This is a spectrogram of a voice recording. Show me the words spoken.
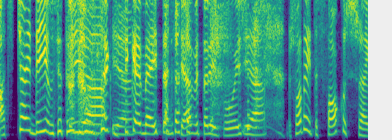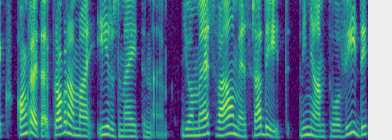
atšķaidījums, ja tā var teikt, jā. tikai meitenes, jā, bet arī puiši. Šobrīd tas fokus šai konkrētai programmai ir uz meitenēm, jo mēs vēlamies radīt viņām to vidi,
